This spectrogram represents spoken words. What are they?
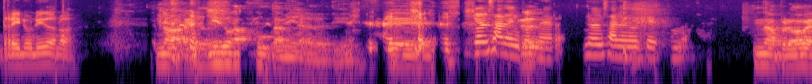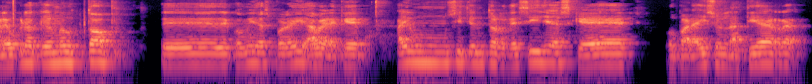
Reino Unido no. No, Reino Unido unha puta mierda, tío. Eh... Non saben comer, non saben o que comer. No, pero a ver, eu creo que o meu top eh, de comidas por aí... A ver, é que hai un sitio en Tordesillas que é o paraíso en la tierra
